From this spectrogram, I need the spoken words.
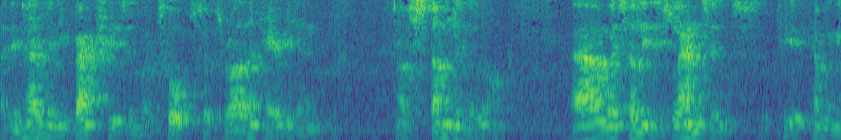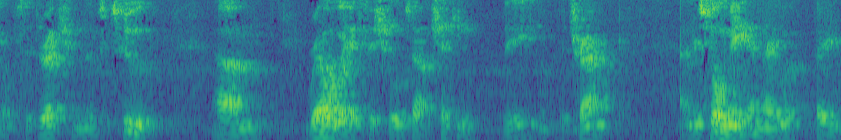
I, didn't have any batteries in my torch, so it was rather hairy, And I was stumbling along uh, when suddenly these lanterns appeared coming in the opposite direction. There was two um, railway officials out checking the, the track, and they saw me and they were they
